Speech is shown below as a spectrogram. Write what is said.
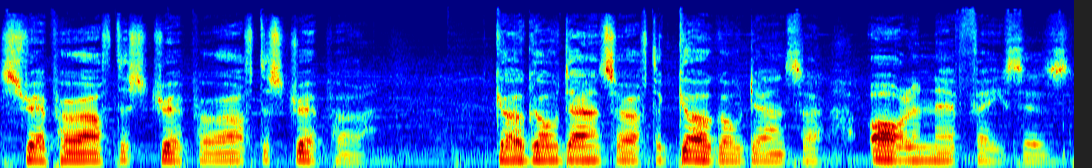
Stripper after stripper after stripper. Go-go dancer after go-go dancer, all in their faces.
